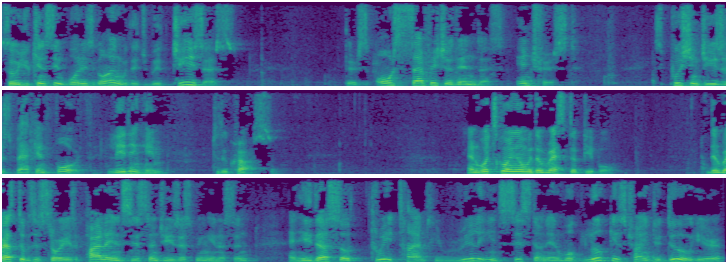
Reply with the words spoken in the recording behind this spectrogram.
So you can see what is going with it. With Jesus, there's all selfish agendas, interest. It's pushing Jesus back and forth, leading him to the cross. And what's going on with the rest of people? The rest of the story is Pilate insists on Jesus being innocent, and he does so three times. He really insists on it. And what Luke is trying to do here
